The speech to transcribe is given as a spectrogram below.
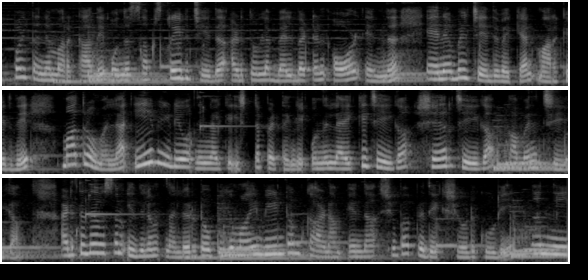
ഇപ്പോൾ തന്നെ മറക്കാതെ ഒന്ന് സബ്സ്ക്രൈബ് ചെയ്ത് അടുത്തുള്ള ബെൽ ബട്ടൺ ഓൾ എന്ന് എനേബിൾ ചെയ്ത് വെക്കാൻ മറക്കരുതേ. മാത്രവുമല്ല ഈ വീഡിയോ നിങ്ങൾക്ക് ഇഷ്ടപ്പെട്ടെങ്കിൽ ഒന്ന് ലൈക്ക് ചെയ്യുക ഷെയർ ചെയ്യുക കമന്റ് ചെയ്യുക. അടുത്ത ദിവസം ഇതിലും നല്ലൊരു ടോപ്പിക്കുമായി വീണ്ടും കാണാം എന്ന ശുഭപ്രതീക്ഷയോട് കൂടി നന്ദി.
